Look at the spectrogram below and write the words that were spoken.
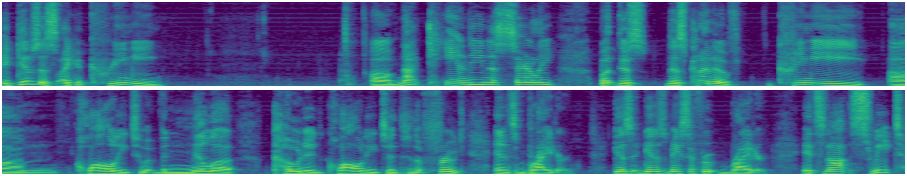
it gives us like a creamy, um, not candy necessarily, but this this kind of creamy um, quality to it, vanilla coated quality to, to the fruit, and it's brighter. Gives it gives makes the fruit brighter. It's not sweet,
